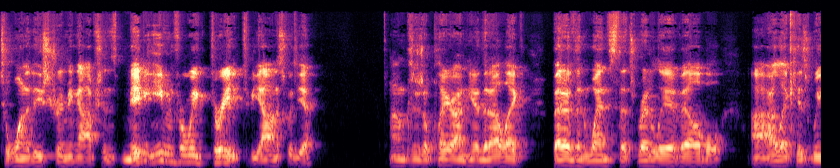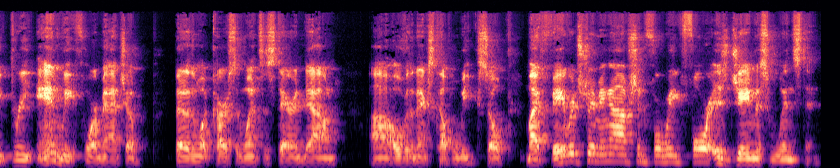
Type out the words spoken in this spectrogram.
to one of these streaming options, maybe even for week three, to be honest with you. Because um, there's a player on here that I like better than Wentz that's readily available. Uh, I like his week three and week four matchup better than what Carson Wentz is staring down uh, over the next couple weeks. So my favorite streaming option for week four is Jameis Winston.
